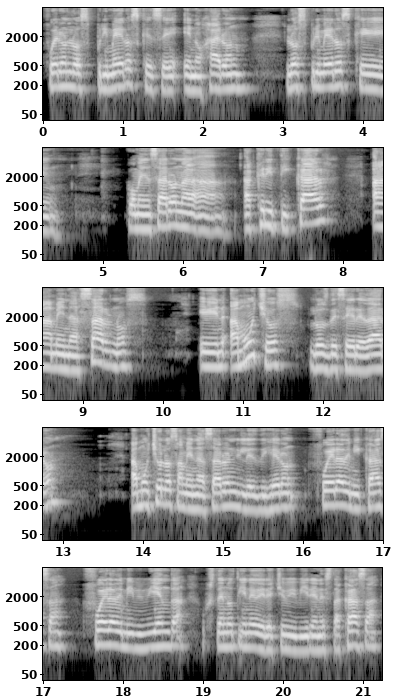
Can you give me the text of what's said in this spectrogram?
fueron los primeros que se enojaron, los primeros que comenzaron a, criticar, a amenazarnos. A muchos los desheredaron, a muchos los amenazaron y les dijeron, fuera de mi casa, fuera de mi vivienda, usted no tiene derecho a vivir en esta casa,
